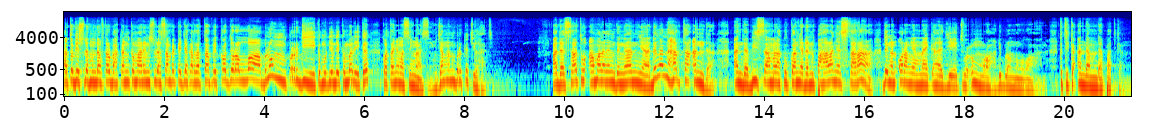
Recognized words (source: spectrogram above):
atau dia sudah mendaftar bahkan kemarin sudah sampai ke Jakarta tapi qadar Allah belum pergi kemudian dia kembali ke kotanya masing-masing. Jangan berkecil hati. Ada satu amalan yang dengannya, dengan harta Anda, Anda bisa melakukannya dan pahalanya setara dengan orang yang naik haji itu umrah di bulan Ramadan. Ketika Anda mendapatkan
